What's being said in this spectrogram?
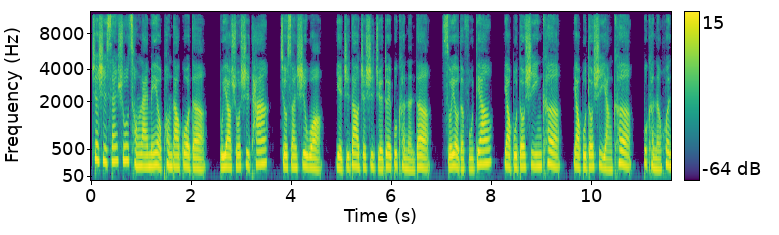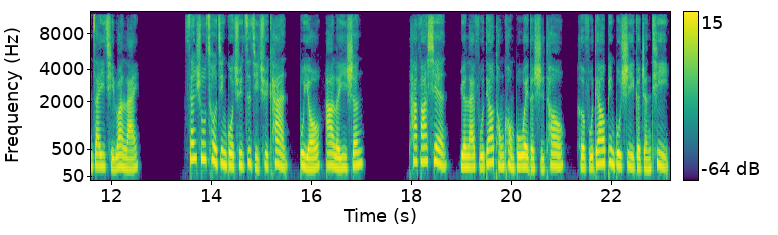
这是三叔从来没有碰到过的。不要说是他，就算是我也知道这是绝对不可能的。所有的浮雕，要不都是阴刻，要不都是阳刻，不可能混在一起乱来。三叔凑近过去，自己去看，不由啊了一声。他发现，原来浮雕瞳孔部位的石头和浮雕并不是一个整体，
